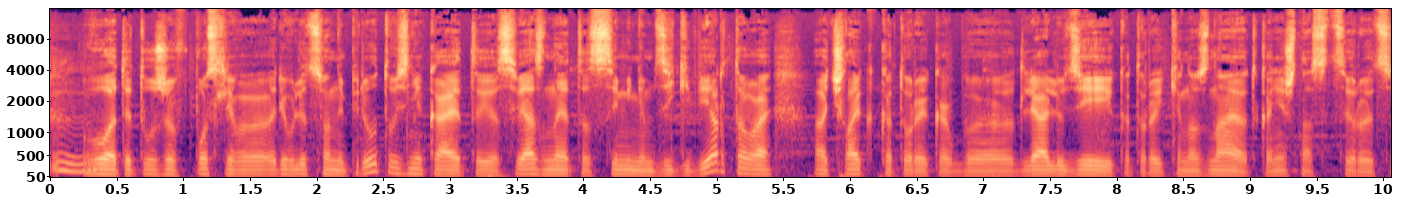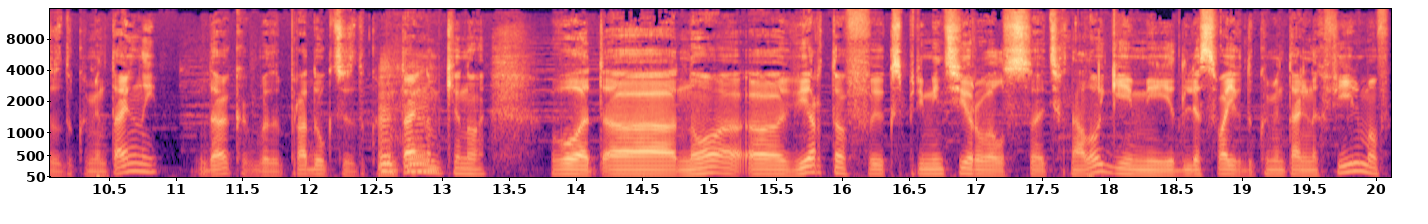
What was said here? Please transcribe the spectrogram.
Mm-hmm. Вот, это уже в послереволюционный период возникает, и связано это с именем Дзиги Вертова, человека, который как бы для людей, которые кино знают, конечно, ассоциируется с документальной да, как бы продукцией, с документальным uh-huh. кино. Вот, а, но а, Вертов экспериментировал с технологиями и для своих документальных фильмов,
